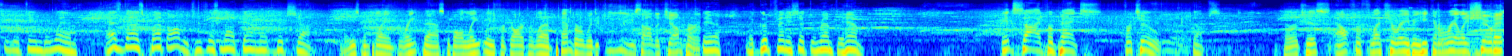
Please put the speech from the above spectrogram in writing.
for your team to win, as does Quest Aldridge, who just knocked down that big shot. He's been playing great basketball lately for Gardner Webb. Pember with ease on the jumper. There, and a good finish at the rim for him. Inside for Banks for two. Ups. Burgess out for Fletcher Abee. He can really shoot it.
